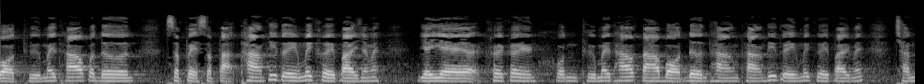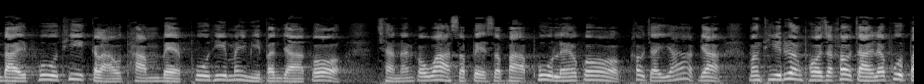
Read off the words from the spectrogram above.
บอดถือไม้เท้าก็เดิน สเปะสปะทางที่ตัวเองไม่เคยไปใช่ไหม แย่ๆเคยเคยเห็นคนถือไม้เท้าตาบอดเดินทางทางที่ตัวเองไม่เคยไปไหมฉันใดผู้ที่กล่าวทำแบบผู้ที่ไม่มีปัญญาก็ฉันนั้นก็ว่าสเปสปะพูดแล้วก็เข้าใจยากยากบางทีเรื่องพอจะเข้าใจแล้วพูดไป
